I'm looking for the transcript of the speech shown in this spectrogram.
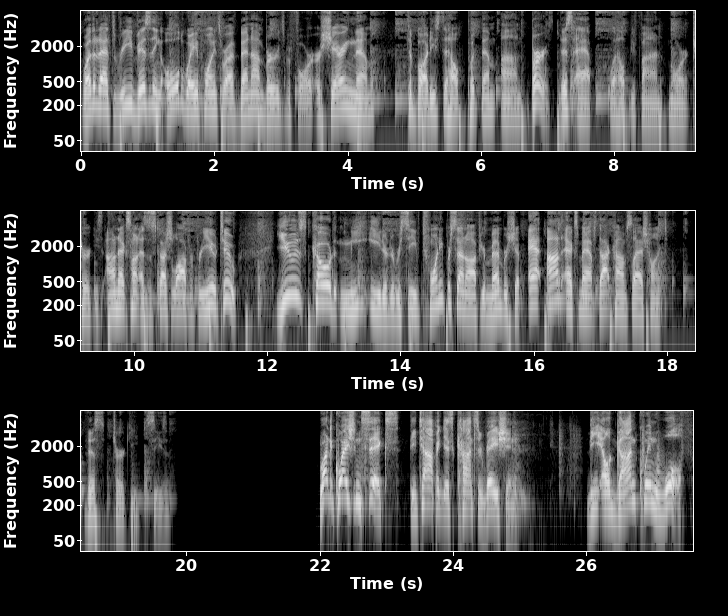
Whether that's revisiting old waypoints where I've been on birds before or sharing them to buddies to help put them on birds. This app will help you find more turkeys. OnX Hunt has a special offer for you too. Use code MeatEater to receive 20% off your membership at onxmaps.com slash hunt this turkey season. On to question six. The topic is conservation. The Algonquin wolf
